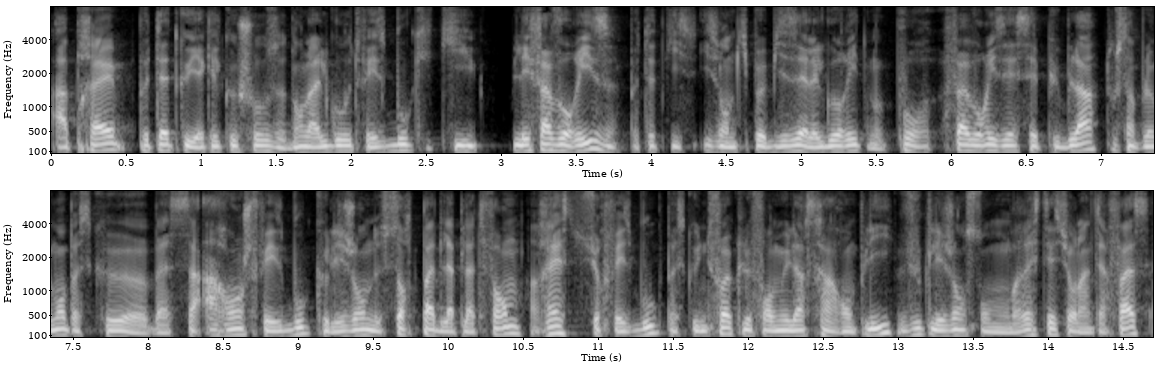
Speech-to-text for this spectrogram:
Après, peut-être qu'il y a quelque chose dans l'algo de Facebook qui les favorise. Peut-être qu'ils ont un petit peu biaisé l'algorithme pour favoriser ces pubs-là, tout simplement parce que euh, bah, ça arrange Facebook que les gens ne sortent pas de la plateforme, restent sur Facebook, parce qu'une fois que le formulaire sera rempli, vu que les gens sont restés sur l'interface,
